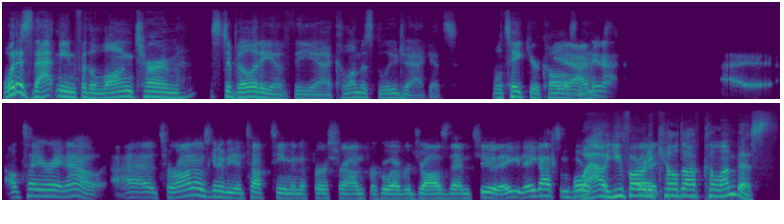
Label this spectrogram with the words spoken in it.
what does that mean for the long-term stability of the uh, Columbus Blue Jackets? We'll take your calls. Yeah, I mean, I, I'll tell you right now, uh, Toronto's going to be a tough team in the first round for whoever draws them too. They they got some horses. wow, you've already killed off Columbus.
